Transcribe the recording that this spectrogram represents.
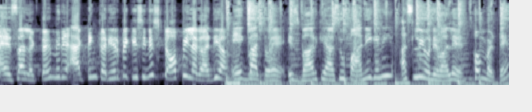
ऐसा लगता है मेरे एक्टिंग करियर पे किसी ने स्टॉप ही लगा दिया। एक बात तो है, इस बार के आँसू पानी के नहीं, असली होने वाले हैं। हम बढ़ते हैं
